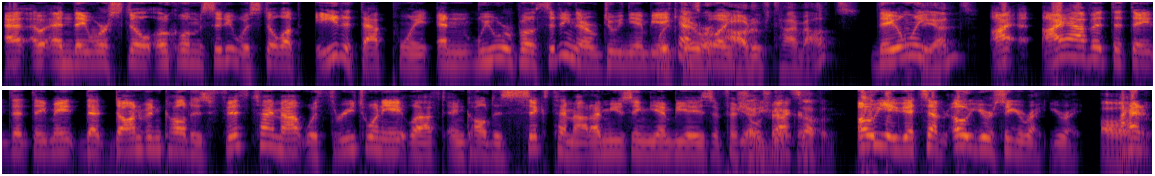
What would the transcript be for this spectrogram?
and they were still Oklahoma City was still up eight at that point, and we were both sitting there doing the NBA Wait, cast, going They were out of timeouts. They only the end. I I have it that they that they made that Donovan called his fifth timeout with three twenty eight left and called his sixth timeout. I'm using the NBA's official yeah, tracker. seven. Oh yeah, you got seven. Oh, you're so you're right. You're right. Um, I had.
